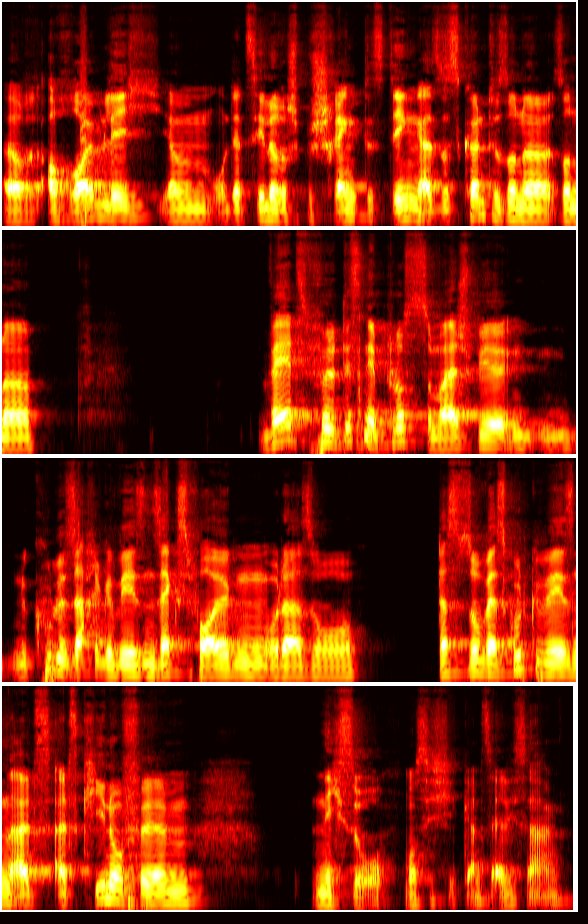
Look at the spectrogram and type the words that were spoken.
äh, auch räumlich ähm, und erzählerisch beschränktes Ding. Also es könnte so eine, so eine, wäre jetzt für Disney Plus zum Beispiel eine coole Sache gewesen, sechs Folgen oder so. Das, so wäre es gut gewesen als, als Kinofilm. Nicht so, muss ich ganz ehrlich sagen.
